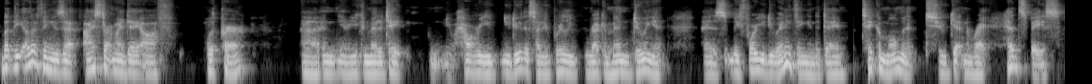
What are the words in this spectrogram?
But the other thing is that I start my day off with prayer. Uh, and you know, you can meditate you know, however you, you do this, I really recommend doing it as before you do anything in the day, take a moment to get in the right headspace,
